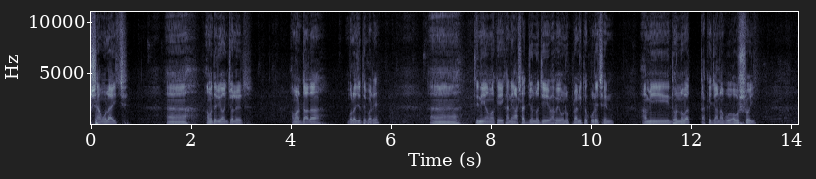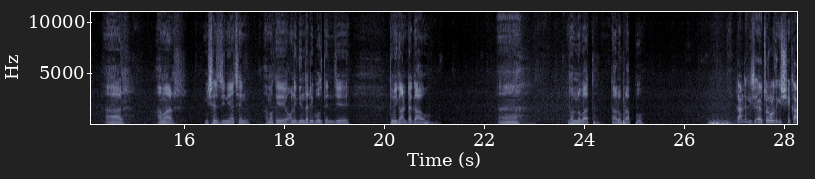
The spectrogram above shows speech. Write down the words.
শ্যামল আইচ আমাদের এই অঞ্চলের আমার দাদা বলা যেতে পারে। তিনি আমাকে এখানে আসার জন্য যে যেভাবে অনুপ্রাণিত করেছেন আমি ধন্যবাদ তাকে জানাব অবশ্যই। আর আমার মিসেস যিনি আছেন আমাকে অনেক দিন ধরেই বলতেন যে তুমি গানটা গাও। ধন্যবাদ তারও প্রাপ্য গানটা কি ছোটবেলা থেকে শেখা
